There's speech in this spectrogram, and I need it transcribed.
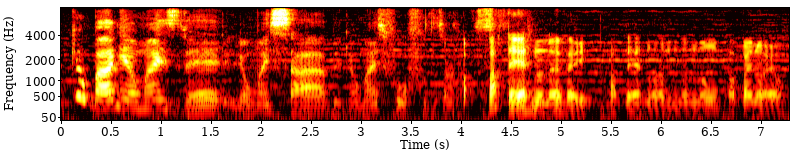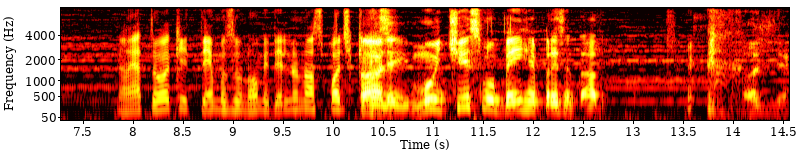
Porque o Balin é o mais velho, ele é o mais sábio, ele é o mais fofo dos Pa- anões. Paterno, né, velho? Paterno, não, não Papai Noel. Não é à toa que temos o nome dele no nosso podcast. Olha aí, muitíssimo bem representado. Olha,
